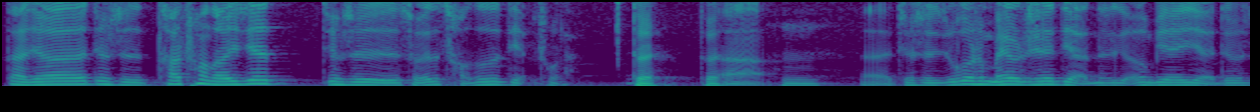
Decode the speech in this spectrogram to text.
大家就是他创造一些就是所谓的炒作的点出来，对对啊，嗯。呃，就是如果是没有这些点的这个 NBA 也就是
